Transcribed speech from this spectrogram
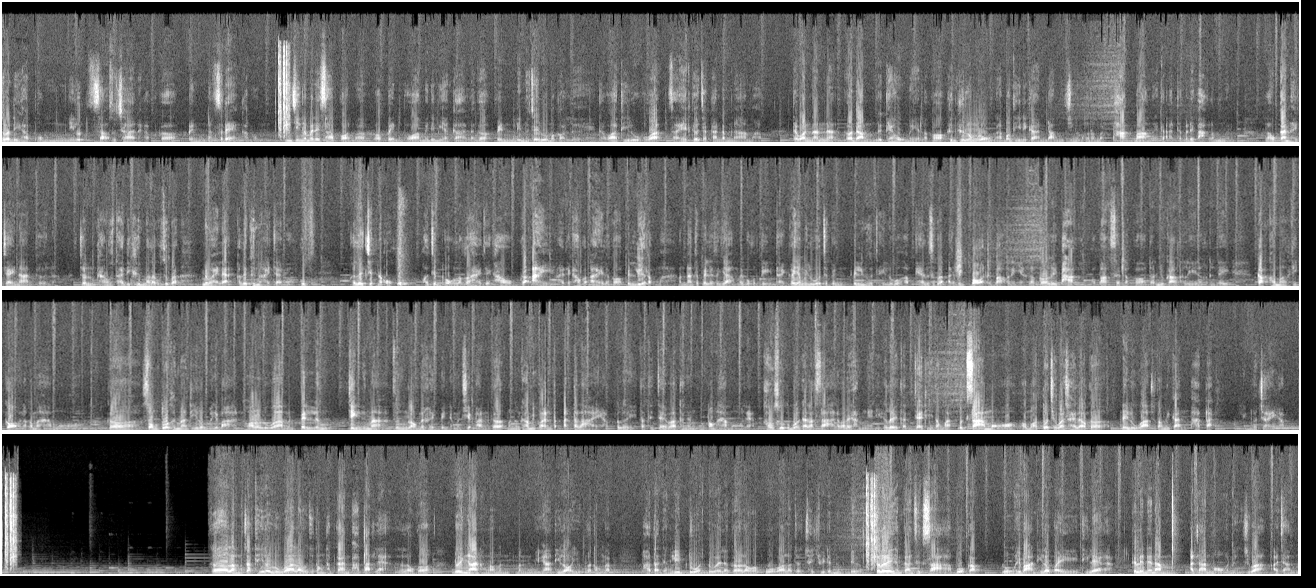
สวัสดีครับ ผมนิรุตสาวสุชาตินะครับ ก็เป็นนักแสดงครับผมจริงๆแล้วไม่ได้ทราบก่อนว่าว่าเป็นเพราะว่าไม่ได้มีอาการแล้วก็เป็นลิ้นหัวใจรั่วมาก่อนเลย แต่ว่าที่รู้เพราะว่าสาเหตุเกิดจากการดำน้ำครับแต่วันนั้นน่ะก็ดำลึกแค่ 6 เมตร แล้วก็ขึ้นขึ้นลงลงนะครับบางทีในการดำจริงๆมันก็ต้องแบบพักบ้างเลยแต่อาจจะไม่ได้พักแล้วมันเหมือน เรากั้นหายใจนานเกินอะจนครั้งสุดท้ายที่ขึ้นมาเราก็รู้สึกว่าไม่ไหวแล้วก็เลยขึ้นมาหายใจพอปุ๊บก็เลยเจ็บหน้าอก พอเจ็บอกแล้วก็หายใจเข้าก็ไอ หายใจเข้าก็ไอแล้วก็เป็นเลือดออกมา มันน่าจะเป็นอะไรสักอย่างไม่ปกติ แต่ก็ยังไม่รู้ว่าจะเป็นเป็นลิ้นหัวใจรั่วครับแค่รู้สึกว่าอาจจะเป็นปอดหรือเปล่าอะไรเงี้ยแล้วก็เลยพักพอพักเสร็จแล้วก็ตอนนนอยู่กลางทะเลแล้วก็ถึงได้กลับเข้ามาที่เกาะแล้วก็มาหาหมอ ก็ส่งตัวขึ้นมาที่โรงพยาบาลเพราะเรารู้ว่ามันเป็นเรื่องจริงขึ้นมา ซึ่งเราไม่เคยเป็นเนี่ยมันเฉียบพลันก็มันค่อนข้างมีความอันตรายครับก็เลยตัดสินใจว่าถ้างั้นคงต้องหาหมอแหละเข้าสู่กระบวนการรักษาแล้วว่าเราทำไงดีก็เลยตัดสินใจที่ต้องมาปรึกษาหมอ พอหมอตรวจเช็คว่าใช่แล้วก็ได้รู้ว่าจะต้องมีการผ่าตัดลิ้นหัวใจครับก็หลังจากที่เรารู้ว่าเราจะต้องทำการผ่าตัดแหละ แล้วเราก็ด้วยงานของเรามันมันมีงานที่รออยู่ก็ต้องแบบ ผ่าตัดอย่างรีบด่วนด้วย แล้วก็เราก็กลัวว่าเราจะใช้ชีวิตได้ไม่เหมือนเดิม ก็เลยทำการศึกษาบวกกับโรงพยาบาลที่เราไปที่แรกอะก็เลยแนะนำอาจารย์หมอคนหนึ่งชื่อว่าอาจารย์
